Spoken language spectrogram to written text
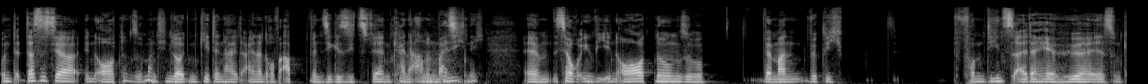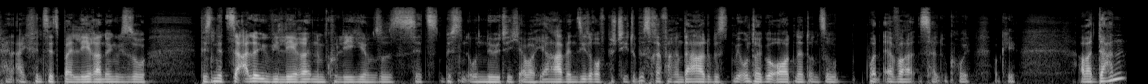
Und das ist ja in Ordnung. So manchen Leuten geht dann halt einer drauf ab, wenn sie gesiezt werden. Keine Ahnung, mhm. weiß ich nicht. Ähm, ist ja auch irgendwie in Ordnung, so wenn man wirklich vom Dienstalter her höher ist und kein, ich finde es jetzt bei Lehrern irgendwie so, wir sind jetzt alle irgendwie Lehrer in einem Kollegium, so das ist jetzt ein bisschen unnötig, aber ja, wenn sie darauf besteht, du bist Referendar, du bist mir untergeordnet und so, whatever, ist halt okay. okay. Aber dann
